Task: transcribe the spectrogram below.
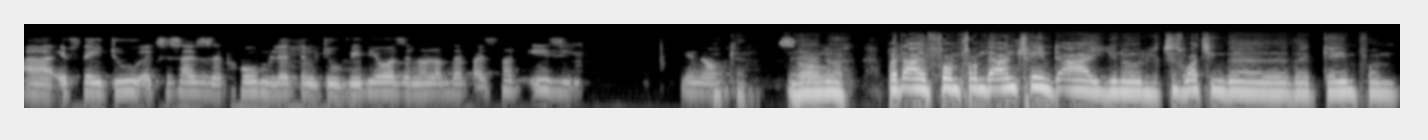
Uh, if they do exercises at home, let them do videos and all of that. But it's not easy, you know. Okay. So, yeah, no. But I from from the untrained eye, you know, just watching the the game from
